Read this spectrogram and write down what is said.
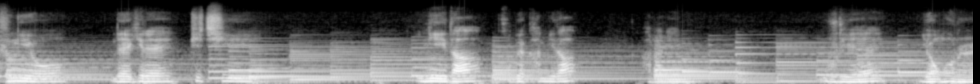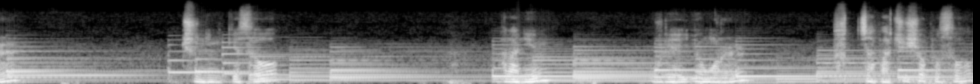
등이요 내 길의 빛이 니이다 고백합니다. 하나님, 우리의 영혼을 주님께서 하나님 우리의 영혼을 붙잡아 주시옵소서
